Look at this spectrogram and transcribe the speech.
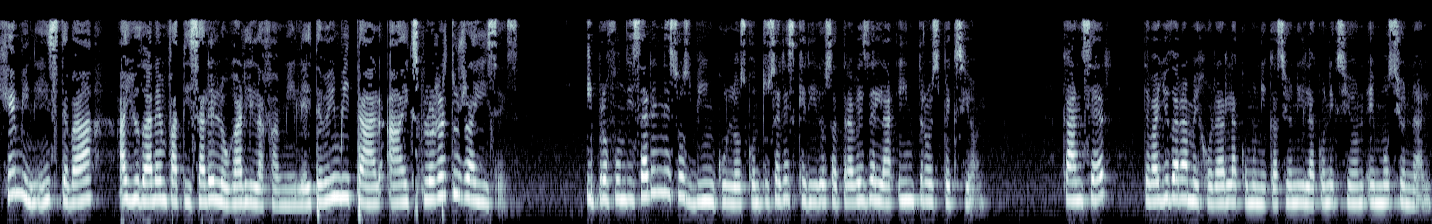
Géminis te va a ayudar a enfatizar el hogar y la familia y te va a invitar a explorar tus raíces y profundizar en esos vínculos con tus seres queridos a través de la introspección. Cáncer te va a ayudar a mejorar la comunicación y la conexión emocional.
